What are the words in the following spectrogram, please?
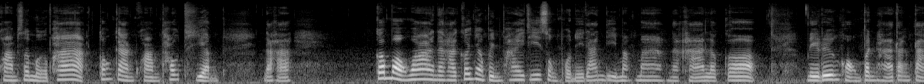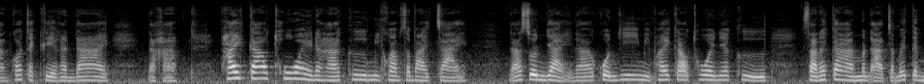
ความเสมอภาค ต้องการความเท่าเทียมนะคะ ก็มองว่านะคะก็ยังเป็นไพ่ที่ส่งผลในด้านดีมากๆนะคะ แล้วก็ในเรื่องของปัญหาต่างๆ ก็จะเคลียร์กันได้นะคะไพ่เก้าถ้วยนะคะ คือมีความสบายใจนะส่วนใหญ่นะคนที่มีไพ่เก้าถ้วยเนี่ยคือสถานการณ์มันอาจจะไม่เต็ม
